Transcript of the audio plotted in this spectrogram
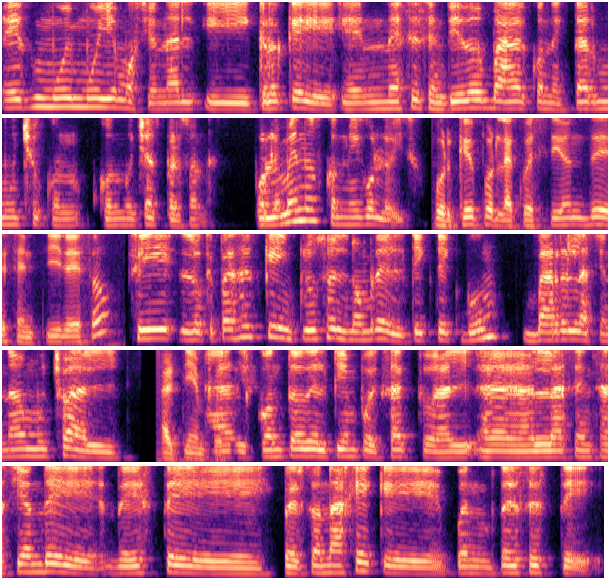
es muy, muy emocional y creo que en ese sentido va a conectar mucho con, con muchas personas. Por lo menos conmigo lo hizo. ¿Por qué? ¿Por la cuestión de sentir eso? Sí, lo que pasa es que incluso el nombre del Tic Tic Boom va relacionado mucho al, Al tiempo. al conto del tiempo exacto, al- a la sensación de, de este personaje que, bueno, es este,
